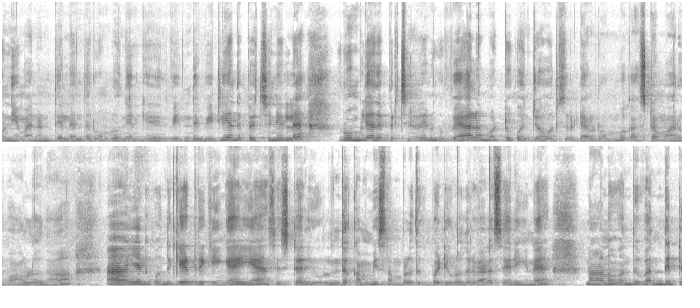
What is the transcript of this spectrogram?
புண்ணியமாக என்னென்னு தெரியல. இந்த ரூமில் வந்து எனக்கு இந்த வீட்லேயும் அந்த பிரச்சனை இல்லை. ரூம்லேயும் அந்த பிரச்சனை இல்லை. எனக்கு வேலை மட்டும் கொஞ்சம் ஒரு சில டைம் ரொம்ப கஷ்டமாக இருக்கும். அவ்வளோதான் எனக்கு வந்து கேட்டு கேட்டிருக்கீங்க ஏன் சிஸ்டர் இந்த கம்மி சம்பளத்துக்கு போயிட்டு இவ்வளோ தூரம் வேலை செய்கிறீங்கன்னு நானும் வந்து வந்துட்டேன்.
